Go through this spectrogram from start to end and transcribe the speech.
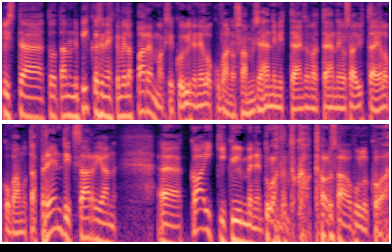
pistää tota, no niin pikkasen ehkä vielä paremmaksi kuin yhden elokuvan osaamisen. Hän nimittäin sanoi, että hän ei osaa yhtään elokuvaa, mutta Friendit-sarjan ö, kaikki kymmenen tuotantokautta osaa ulkoa.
